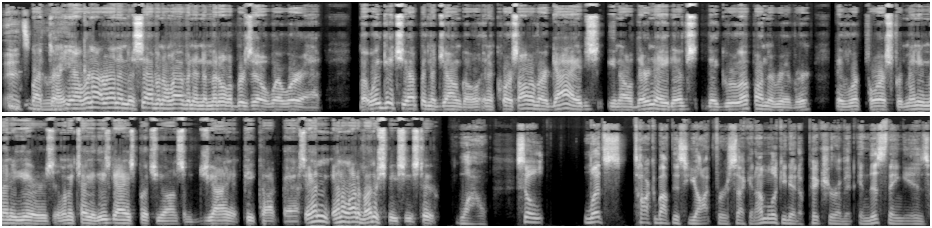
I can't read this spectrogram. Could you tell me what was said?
That's but uh, yeah, we're not running the 7-Eleven in the middle of Brazil where we're at. But we get you up in the jungle, and of course, all of our guides, you know, they're natives. They grew up on the river. They've worked for us for many, many years. And let me tell you, these guys put you on some giant peacock bass and, and a lot of other species too. Wow. So let's talk about this yacht for a second. I'm looking at a picture of it, and this thing is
